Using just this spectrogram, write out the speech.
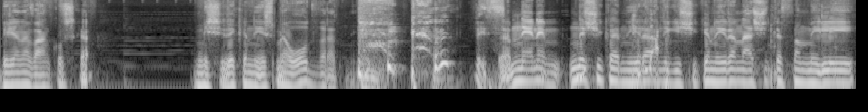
Билјана Ванковска мисли дека ние сме одвратни. не, не, не шиканира, не ги шиканира нашите фамилии,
